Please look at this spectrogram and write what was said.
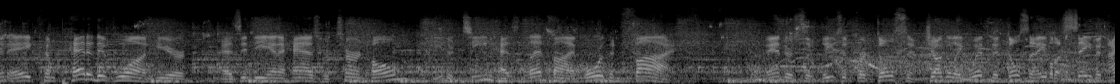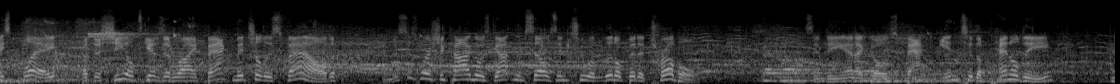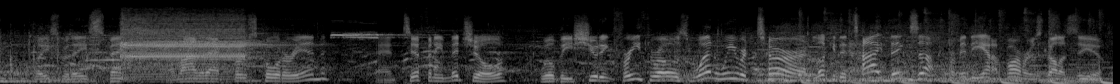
In a competitive one here as Indiana has returned home. Neither team has led by more than five. Anderson leaves it for Dolson, juggling with it. Dolson able to save it. Nice play, but DeShields gives it right back. Mitchell is fouled. And this is where Chicago has gotten themselves into a little bit of trouble. As Indiana goes back into the penalty, place where they spent a lot of that first quarter in. And Tiffany Mitchell will be shooting free throws when we return, looking to tie things up from Indiana Farmers Coliseum.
